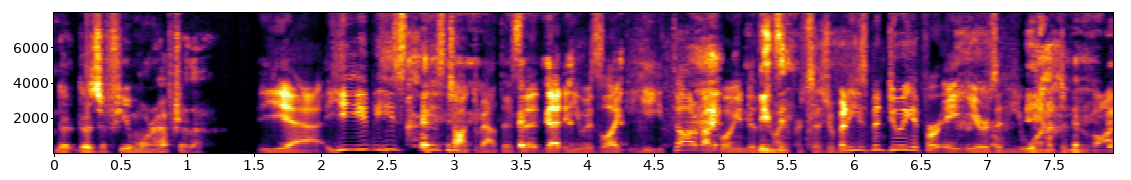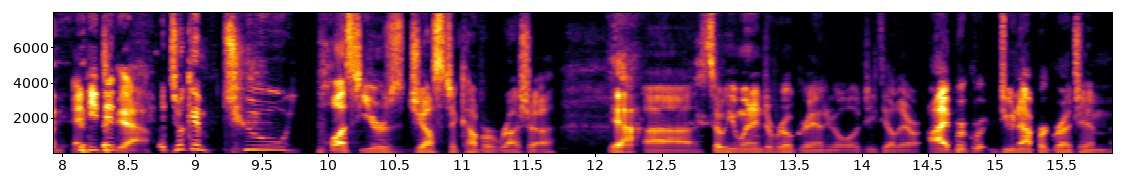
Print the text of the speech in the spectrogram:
there, there's a few more after that. Yeah, he he's he's talked about this that, that he was like he thought about going into the 21st century, but he's been doing it for eight years and he wanted to move on, and he did. Yeah. it took him two plus years just to cover Russia. Yeah. Uh, so he went into real granular detail there. I begr- do not begrudge him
